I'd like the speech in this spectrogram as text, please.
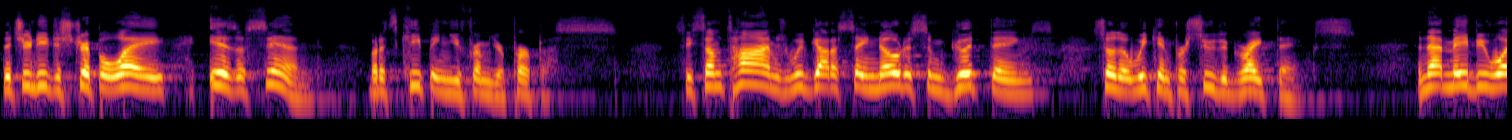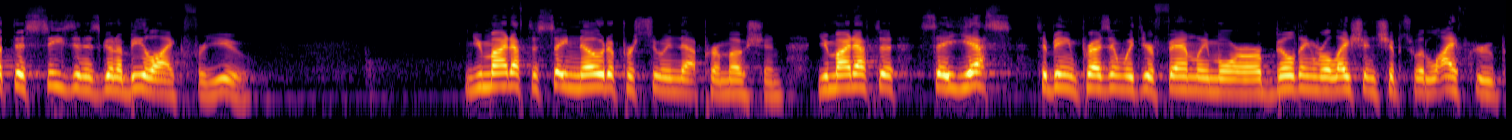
that you need to strip away is a sin, but it's keeping you from your purpose. See, sometimes we've got to say no to some good things so that we can pursue the great things. And that may be what this season is going to be like for you. You might have to say no to pursuing that promotion. You might have to say yes to being present with your family more or building relationships with life group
